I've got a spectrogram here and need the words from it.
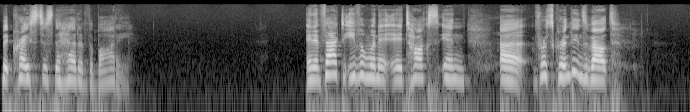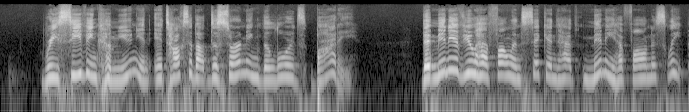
But Christ is the head of the body. And in fact, even when it, it talks in uh, 1 Corinthians about receiving communion, it talks about discerning the Lord's body. That many of you have fallen sick and have many have fallen asleep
